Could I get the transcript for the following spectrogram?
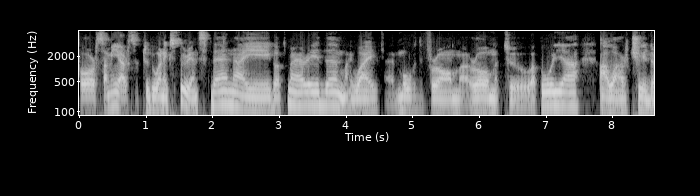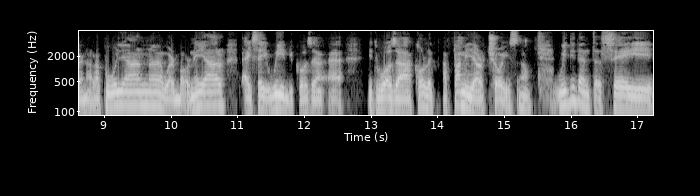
for some years to do an experience. Then I got married. My wife uh, moved from Rome to Apulia. Our children are Apulian, were born here. I say we because uh, uh, it was a, collect, a familiar choice. No? We didn't uh, say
